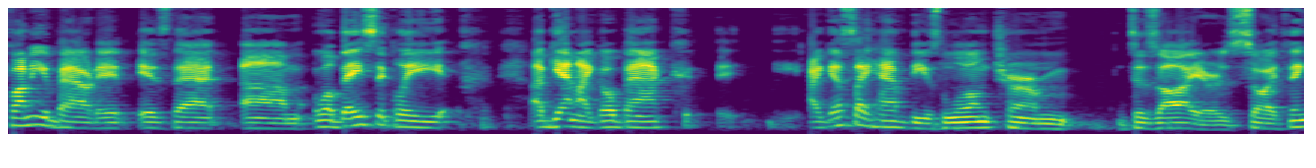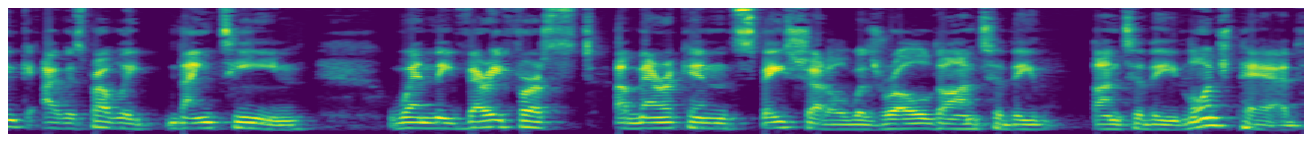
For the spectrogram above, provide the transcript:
funny about it is that um, well, basically, again, I go back. I guess I have these long term desires. So I think I was probably 19 when the very first American space shuttle was rolled onto the onto the launch pad.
